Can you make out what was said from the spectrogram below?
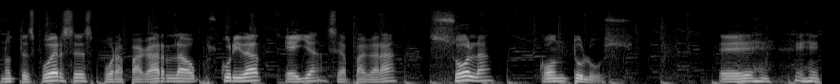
No te esfuerces por apagar la obscuridad, ella se apagará sola con tu luz. Eh,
